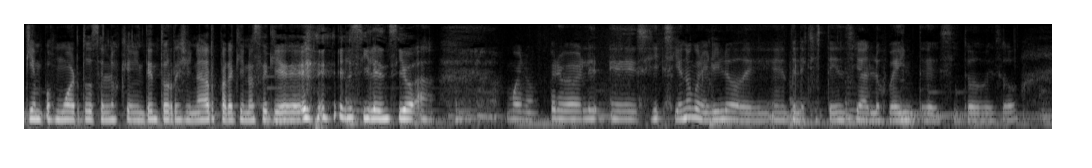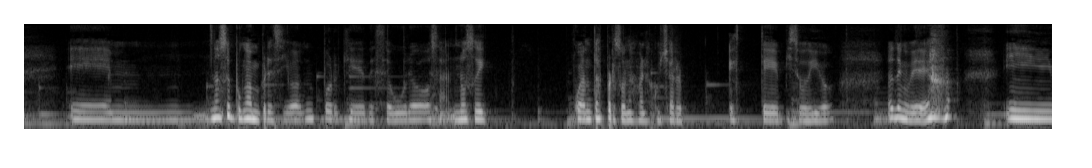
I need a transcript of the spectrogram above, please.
tiempos muertos en los que intento rellenar para que no se quede el silencio. Ah. Bueno, pero eh, siguiendo con el hilo de, la existencia, los 20 y todo eso, eh, no se pongan presión porque de seguro, o sea, no sé cuántas personas van a escuchar este episodio, no tengo idea, y,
